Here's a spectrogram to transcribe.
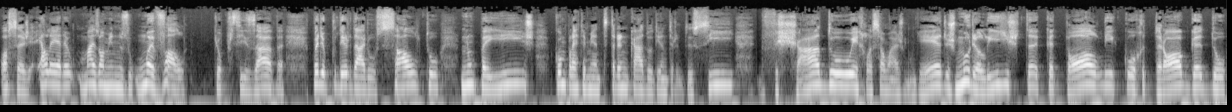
Ou seja, ela era mais ou menos um aval que eu precisava para poder dar o salto num país completamente trancado dentro de si, fechado em relação às mulheres, moralista, católico, retrógrado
